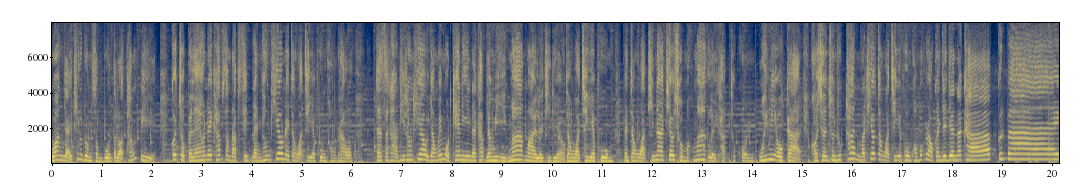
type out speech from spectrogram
กว้างใหญ่ที่อุดมสมบูรณ์ตลอดทั้งปี ก็จบไปแล้วนะครับสำหรับ 10 แหล่งท่องเที่ยวในจังหวัดชัยภูมิของเรา แต่สถานที่ท่องเที่ยวยังไม่หมดแค่นี้นะครับ ยังมีอีกมากมายเลยทีเดียว จังหวัดชัยภูมิ เป็นจังหวัดที่น่าเที่ยวชมมาก ๆ เลยครับ ทุกคนไว้มีโอกาส ขอเชิญชวนทุกท่านมาเที่ยวจังหวัดชัยภูมิของพวกเรากันเยอะๆนะครับ Goodbye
